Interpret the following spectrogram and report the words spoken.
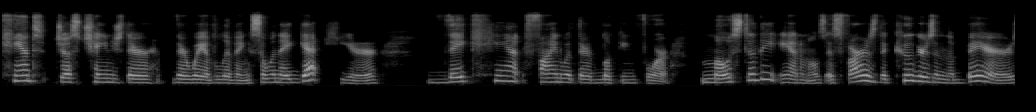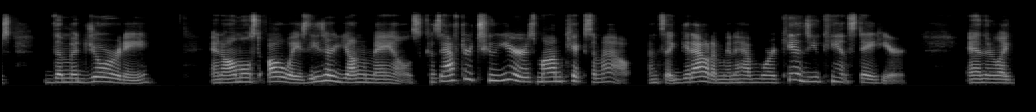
can't just change their their way of living. So when they get here, they can't find what they're looking for most of the animals, as far as the cougars and the bears, the majority, and almost always, these are young males. Because after two years, mom kicks them out and said, Get out, I'm going to have more kids. You can't stay here. And they're like,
